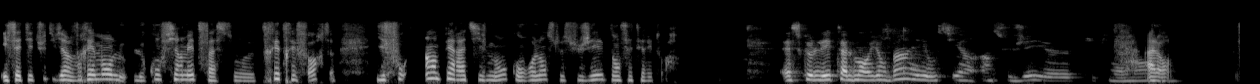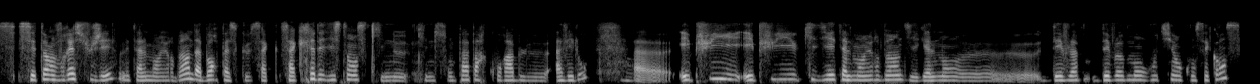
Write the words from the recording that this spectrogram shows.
Et cette étude vient vraiment le, confirmer de façon très très forte. Il faut impérativement qu'on relance le sujet dans ces territoires. Est-ce que l'étalement urbain est aussi un, sujet qui finalement... Alors, c'est un vrai sujet, l'étalement urbain, d'abord parce que ça, crée des distances qui ne, qui ne, sont pas parcourables à vélo. Euh, et, puis, et puis, qui dit étalement urbain dit également euh, développement routier en conséquence,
